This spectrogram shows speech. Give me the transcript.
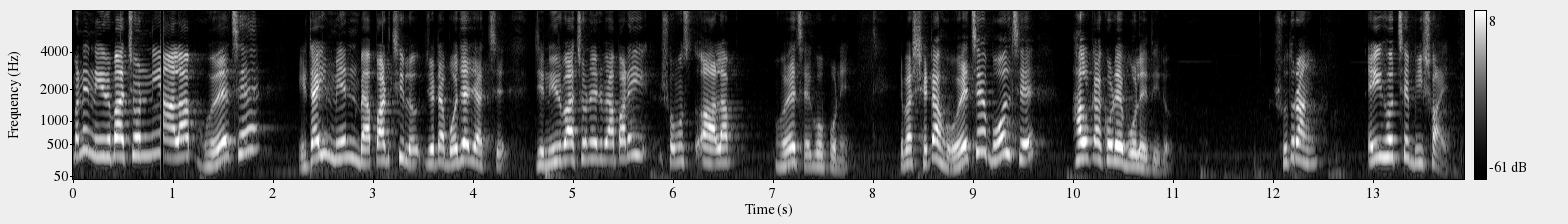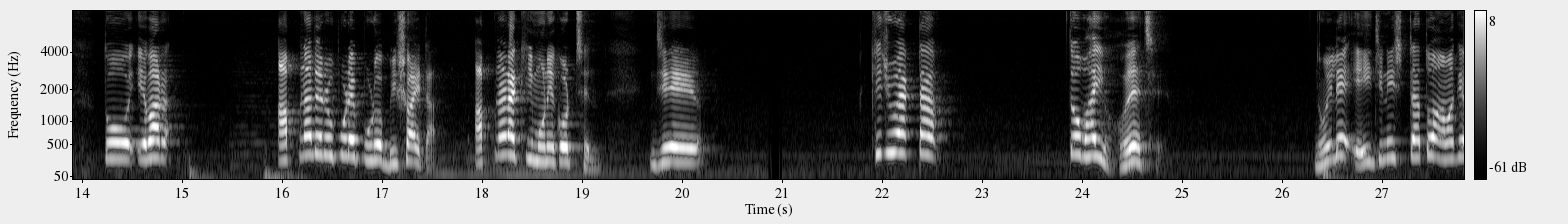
মানে নির্বাচন নিয়ে আলাপ হয়েছে, এটাই মেন ব্যাপার ছিল, যেটা বোঝা যাচ্ছে যে নির্বাচনের ব্যাপারেই সমস্ত আলাপ হয়েছে গোপনে। এবার সেটা হয়েছে বলছে, হালকা করে বলে দিল। সুতরাং এই হচ্ছে বিষয়। তো এবার আপনাদের উপরে পুরো বিষয়টা, আপনারা কি মনে করছেন যে কিছু একটা তো ভাই হয়েছে। নইলে এই জিনিসটা তো আমাকে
